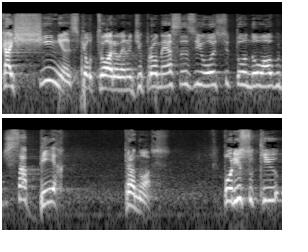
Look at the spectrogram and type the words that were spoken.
caixinhas que outrora eram de promessas e hoje se tornou algo de saber para nós. Por isso que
